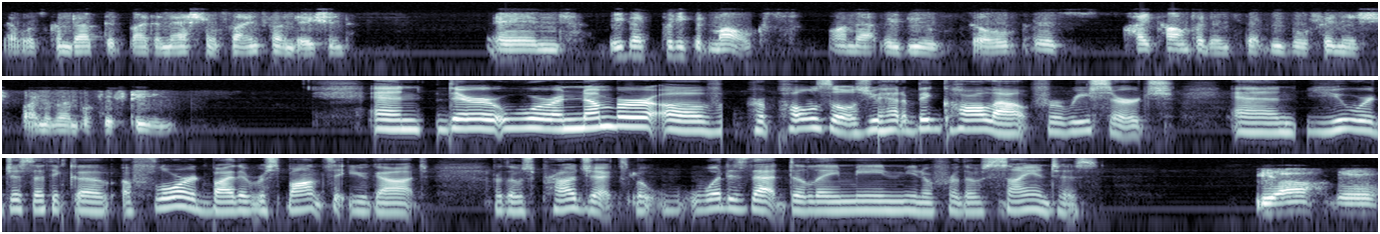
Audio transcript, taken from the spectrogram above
that was conducted by the National Science Foundation. And we got pretty good marks on that review. So there's high confidence that we will finish by November 15. And there were a number of proposals. You had a big call out for research, and you were just, I think, uh, uh, floored by the response that you got for those projects. But what does that delay mean, you know, for those scientists? Yeah, they're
